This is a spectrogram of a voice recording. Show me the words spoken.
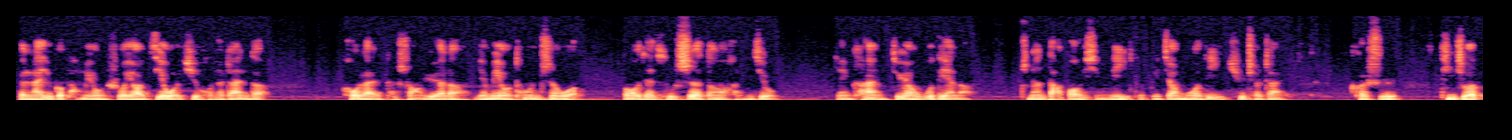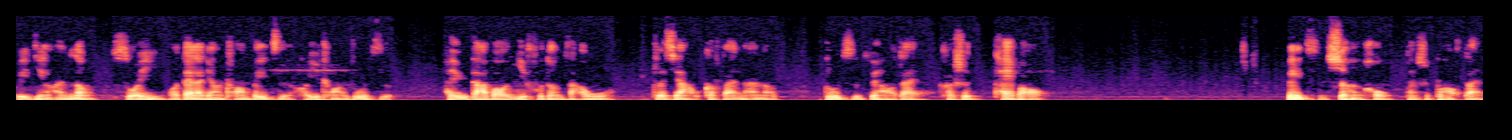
本来有个朋友说要接我去火车站的，后来他爽约了，也没有通知我，而我在宿舍等了很久，眼看就要五点了，只能打包行李准备叫摩的去车站，可是。听说北京很冷，所以我带了两床被子和一床褥子，还有一大包衣服等杂物。这下我可犯难了，褥子最好带，可是太薄；被子是很厚，但是不好带。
